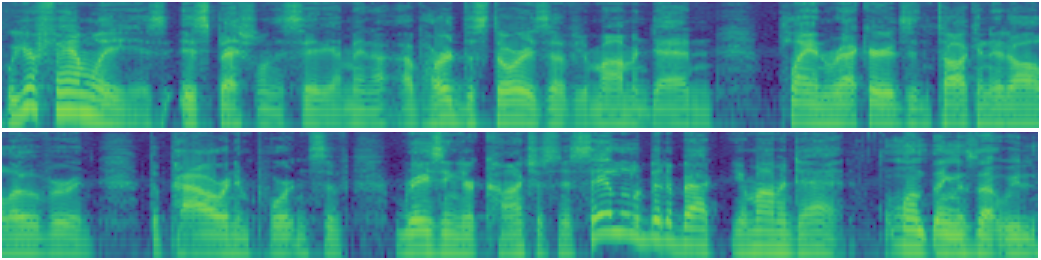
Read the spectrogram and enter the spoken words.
Well, your family is, is special in the city. I mean, I've heard the stories of your mom and dad and playing records and talking it all over and the power and importance of raising your consciousness. Say a little bit about your mom and dad. One thing is that we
